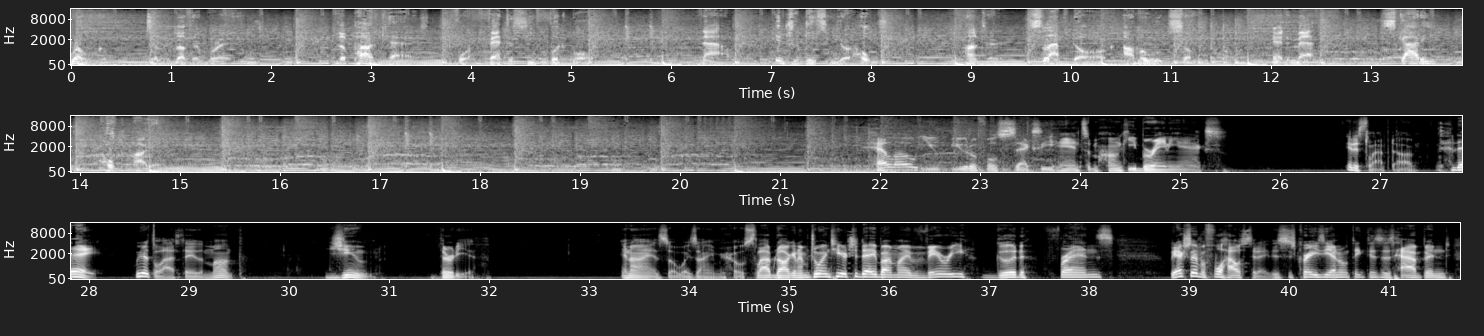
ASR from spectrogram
Welcome to Leatherbrains, the podcast for fantasy football. Now, introducing your host, Hunter Slapdog Amaruso, and Matthew Scotty Holtmeyer. Hello, you beautiful, sexy, handsome, hunky brainiacs. It is Slapdog. Today, we are at the last day of the month, June 30th. And I, as always, I am your host, Slapdog, and I'm joined here today by my very good friends. We actually have a full house today. This is crazy. I don't think this has happened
